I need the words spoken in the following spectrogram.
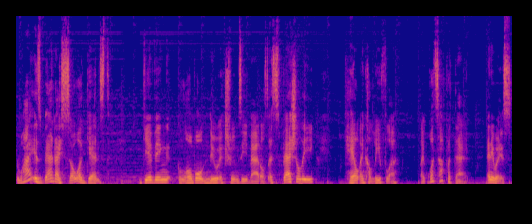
why is Bandai so against giving global new Extreme Z battles, especially Kale and Caulifla? Like, what's up with that? Anyways,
